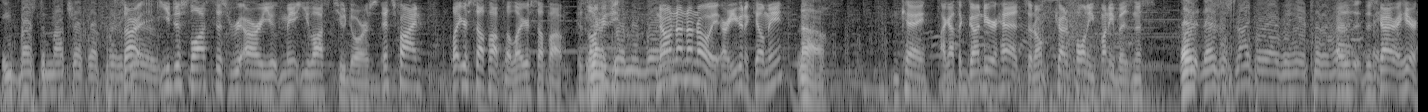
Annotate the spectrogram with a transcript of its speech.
He busted my truck up pretty Sorry, good. you just lost this, re- or you you lost two doors. It's fine. Let yourself up though. Let yourself up. As long as you. me? No, no, no, no. Wait, are you gonna kill me? No. Okay, I got the gun to your head, so don't try to pull any funny business. There, there's a sniper over here to the right. There's this guy right here.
